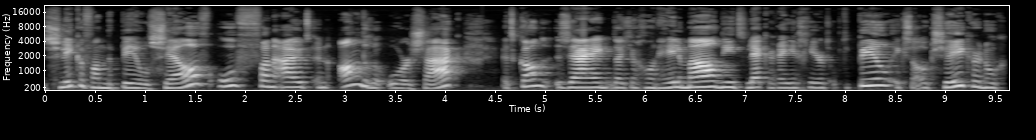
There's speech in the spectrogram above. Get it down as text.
slikken van de pil zelf of vanuit een andere oorzaak. Het kan zijn dat je gewoon helemaal niet lekker reageert op de pil. Ik zal ook zeker nog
